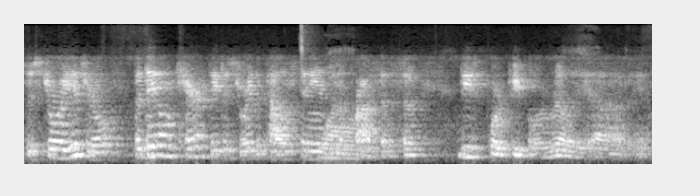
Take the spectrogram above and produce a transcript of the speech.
destroy Israel, but they don't care if they destroy the Palestinians in the process. So these poor people are really, uh, you know,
